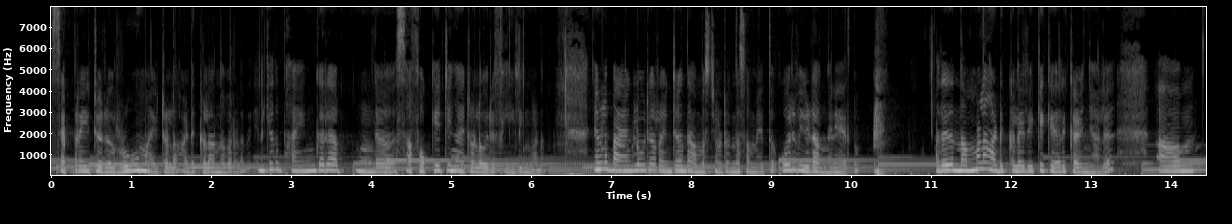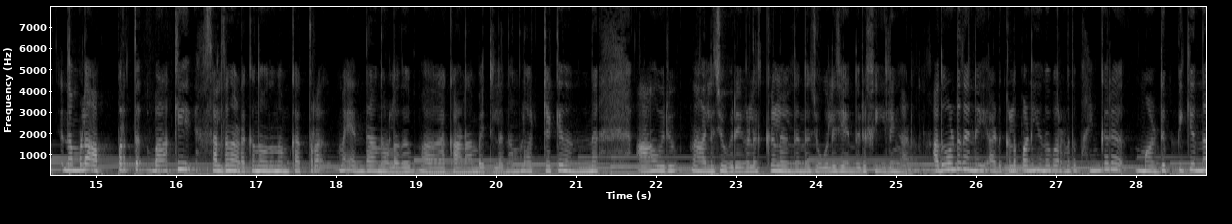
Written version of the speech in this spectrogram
സെപ്പറേറ്റ് ഒരു റൂമായിട്ടുള്ള അടുക്കള എന്ന് പറയുന്നത് എനിക്കത് ഭയങ്കര സഫോക്കേറ്റിംഗ് ആയിട്ടുള്ള ഒരു ഫീലിംഗ് ആണ്. ഞങ്ങൾ ബാംഗ്ലൂർ റെന്റിന് താമസിച്ചുകൊണ്ടിരുന്ന സമയത്ത് ഒരു വീട് അങ്ങനെയായിരുന്നു. അതായത് നമ്മൾ ആ അടുക്കളയിലേക്ക് കയറി കഴിഞ്ഞാൽ നമ്മൾ അപ്പുറത്ത് ബാക്കി സ്ഥലത്ത് നടക്കുന്നതൊന്നും നമുക്ക് അത്ര എന്താണെന്നുള്ളത് കാണാൻ പറ്റില്ല. നമ്മൾ ഒറ്റയ്ക്ക് നിന്ന് ആ ഒരു നാല് ചുവരുകൾക്കുള്ളിൽ നിന്ന് ജോലി ചെയ്യുന്ന ഒരു ഫീലിംഗ് ആണ്. അതുകൊണ്ട് തന്നെ ഈ അടുക്കളപ്പണി എന്ന് പറയുന്നത് ഭയങ്കര മടുപ്പിക്കുന്ന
